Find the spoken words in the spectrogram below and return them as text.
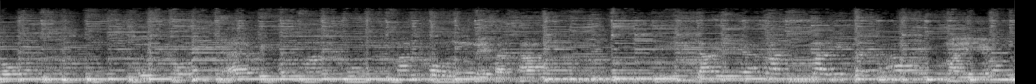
คงคงคงแต่เป็นคนมันคงมันคงในศรัทธา ไ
